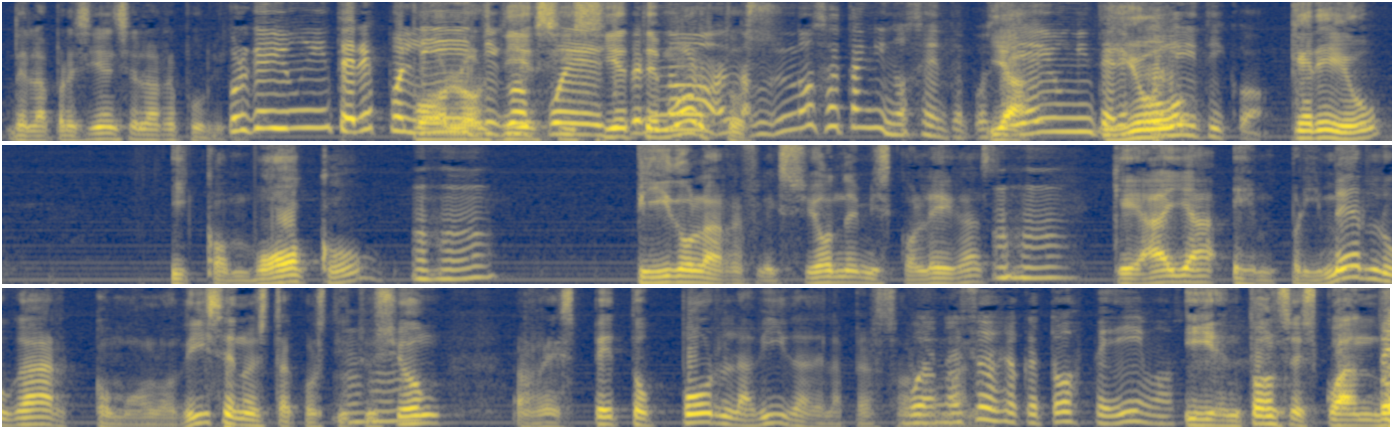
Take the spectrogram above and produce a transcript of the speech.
de la presidencia de la República. Porque hay un interés político, Por los 17 pues. muertos. No, no, sea tan inocente, pues ya, hay un interés yo político. creo y convoco, pido la reflexión de mis colegas, que haya en primer lugar, como lo dice nuestra Constitución, respeto por la vida de la persona. Bueno, eso es lo que todos pedimos. Y entonces cuando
